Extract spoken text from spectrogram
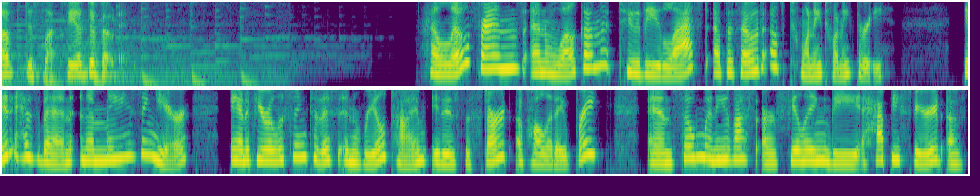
of Dyslexia Devoted. Hello, friends, and welcome to the last episode of 2023. It has been an amazing year, and if you're listening to this in real time, it is the start of holiday break, and so many of us are feeling the happy spirit of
